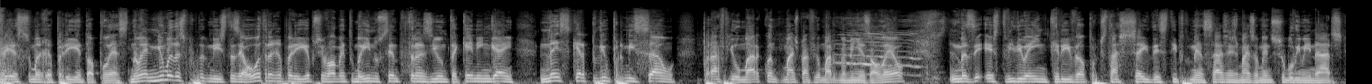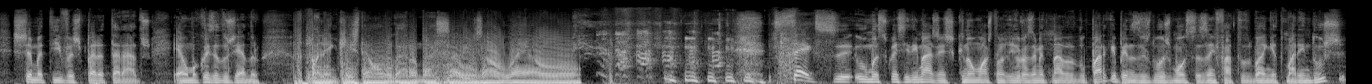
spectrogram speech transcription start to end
vê-se uma rapariga em topless. Não é nenhuma das protagonistas, é outra rapariga, possivelmente uma inocente transeunte a quem ninguém nem sequer pediu permissão para a filmar, quanto mais para a filmar de maminhas ao léu. Mas este vídeo é incrível porque está cheio desse tipo de mensagens mais ou menos subliminares, chamativas para tarados. É uma coisa do género. Olhem que isto é um lugar onde há ao léu. Segue-se uma sequência de imagens que não mostram rigorosamente nada do parque, apenas as duas moças em fato de banho a tomarem duche,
